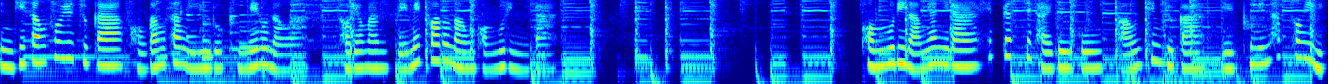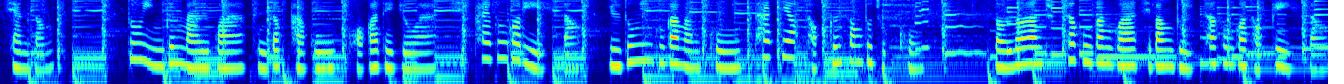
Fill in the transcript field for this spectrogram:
등기상 소유주가 건강상 이유로 금매로 나와 저렴한 매매가로 나온 건물입니다. 건물이 남현이라 햇볕이 잘 들고 마운틴 뷰가 일품인 하청에 위치한 점, 또 인근 마을과 근접하고 거가대교와 18분 거리에 있어 유동인구가 많고 타 지역 접근성도 좋고 널널한 주차 공간과 지방도 2차선과 접해 있어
